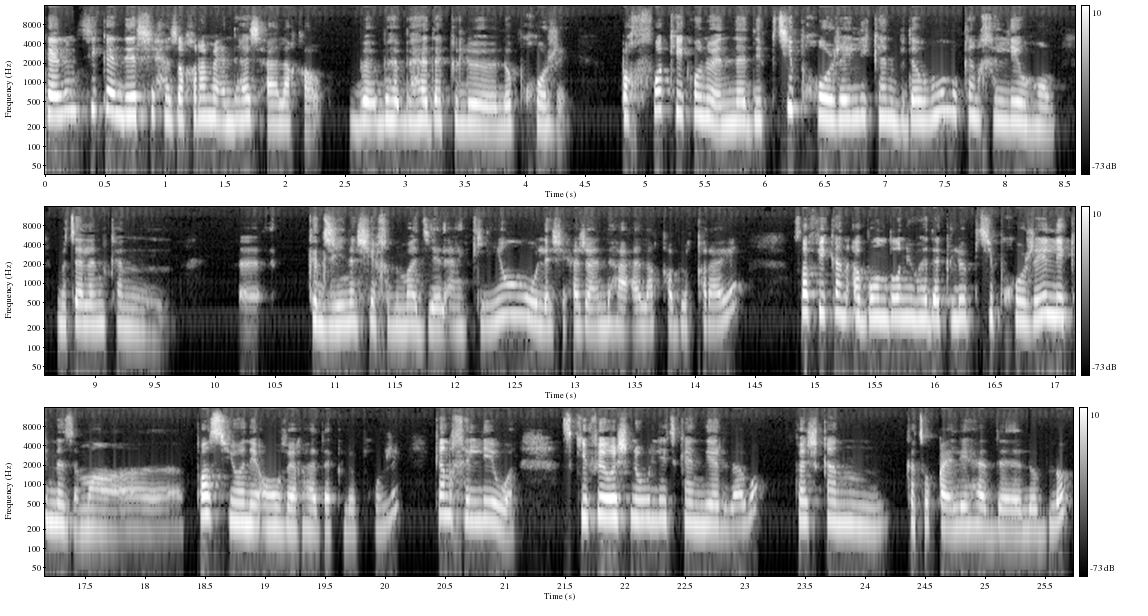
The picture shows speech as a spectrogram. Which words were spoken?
كنمشي كندير شي حاجة أخرى ما عندهاش علاقة بهذاك le projet parfois كيكونوا عندنا des petits projets اللي كنبداوهم وكنخليوهم. مثلا كان كتجينا شي خدمة ديال un client ولا شي حاجة عندها علاقة بالقراية. صافي كن abandonn يو هذاك le petit projet اللي كنا زعما passionnés envers هذاك le projet كنخليوه ce qui fait واش وليت كندير دابا فاش كان كتوقع لي هاد le bloc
